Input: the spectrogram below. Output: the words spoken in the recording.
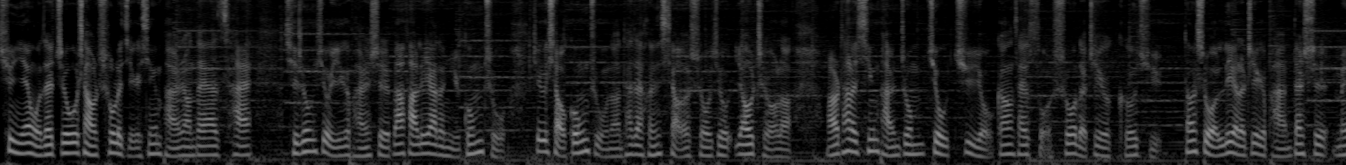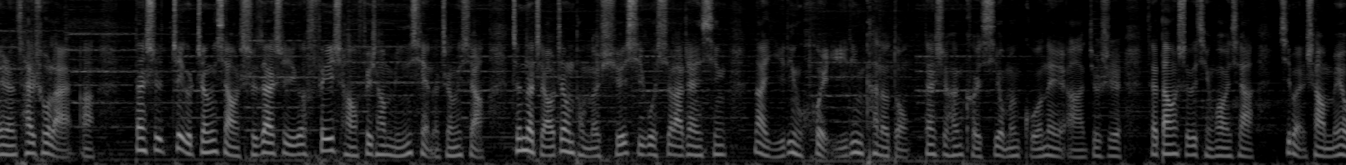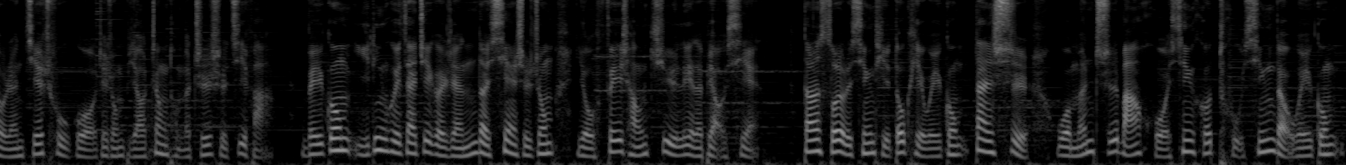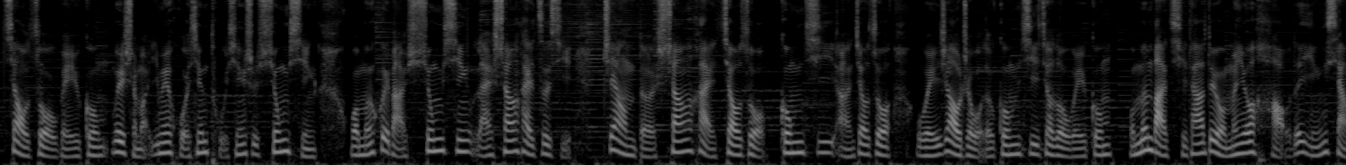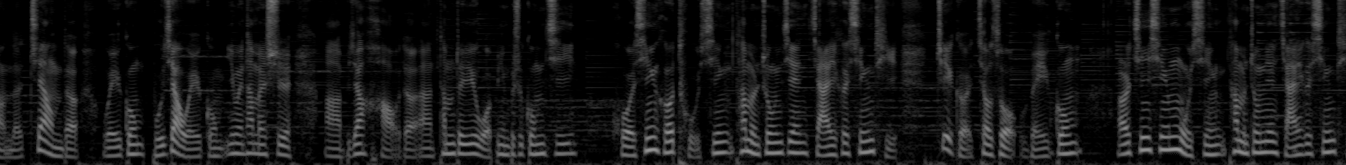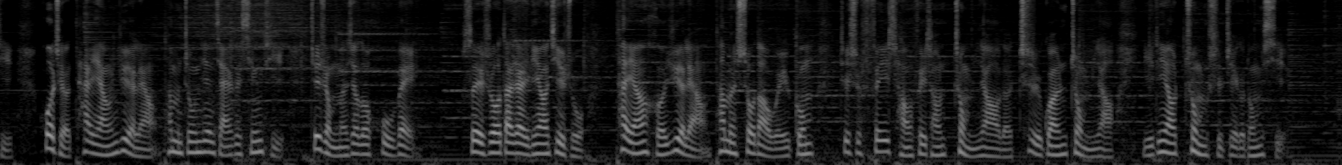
去年我在知乎上出了几个星盘让大家猜，其中就有一个盘是巴伐利亚的女公主。这个小公主呢，她在很小的时候就夭折了，而她的星盘中就具有刚才所说的这个格局。当时我列了这个盘，但是没人猜出来啊。但是这个真相实在是一个非常非常明显的真相，真的只要正统的学习过希腊占星，那一定会一定看得懂。但是很可惜，我们国内啊，就是在当时的情况下，基本上没有人接触过这种比较正统的知识技法。围攻一定会在这个人的现实中有非常剧烈的表现。当然，所有的星体都可以围攻，但是我们只把火星和土星的围攻叫做围攻。为什么？因为火星、土星是凶星，我们会把凶星来伤害自己，这样的伤害叫做攻击啊，叫做围绕着我的攻击，叫做围攻。我们把其他对我们有好的影响的这样的围攻不叫围攻，因为他们是啊比较好的啊，他们对于我并不是攻击。火星和土星，它们中间夹一颗星体，这个叫做围攻。而金星、木星，它们中间夹一个星体，或者太阳、月亮，它们中间夹一个星体，这种呢叫做护卫。所以说，大家一定要记住，太阳和月亮它们受到围攻，这是非常非常重要的，至关重要，一定要重视这个东西。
